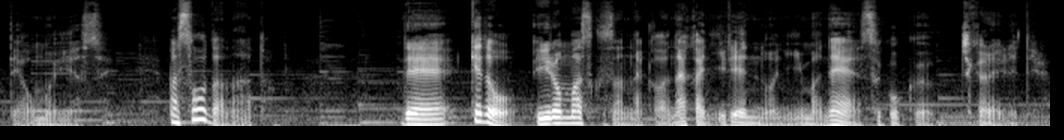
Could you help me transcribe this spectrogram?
って思いやすい。まあそうだなと。でけどイーロン・マスクさんなんかは中に入れるのに今ねすごく力入れてる。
